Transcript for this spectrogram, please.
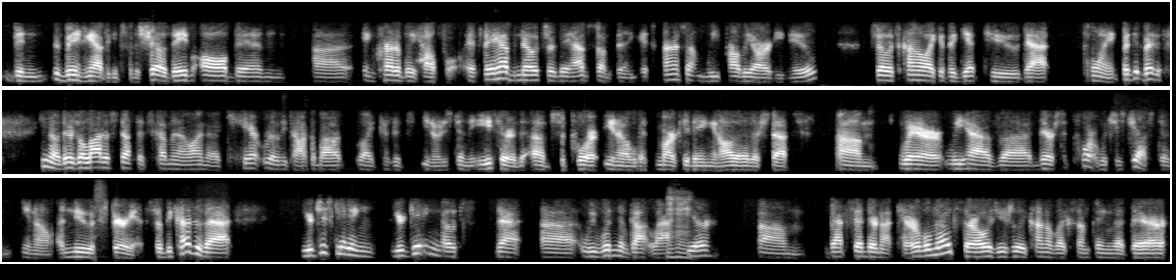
been amazing advocates for the show. They've all been uh, incredibly helpful. If they have notes or they have something, it's kind of something we probably already knew. So it's kind of like if they get to that point, but but you know, there's a lot of stuff that's coming online that I can't really talk about, like because it's you know just in the ether of support, you know, with marketing and all the other stuff. Um, where we have uh, their support, which is just a you know a new experience. So because of that, you're just getting you're getting notes that uh, we wouldn't have got last Mm-hmm. year. Um, that said, they're not terrible notes. They're always usually kind of like something that they're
